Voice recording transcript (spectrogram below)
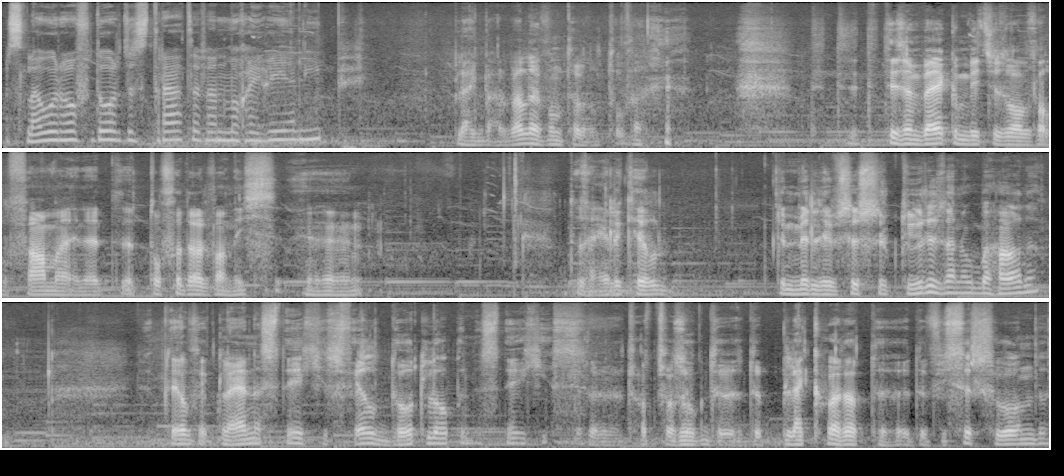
Slauerhof door de straten van Moreria liep? Blijkbaar wel, hij vond dat wel tof. Het- is een wijk een beetje zoals Alfama en het, toffe daarvan is... eh, dat is eigenlijk heel... De middeleeuwse structuur is dan ook behouden. Heel veel kleine steegjes, veel doodlopende steegjes. Eh, het was- ook de, de plek waar dat de vissers woonden.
